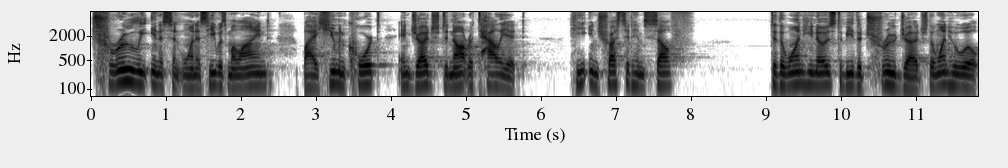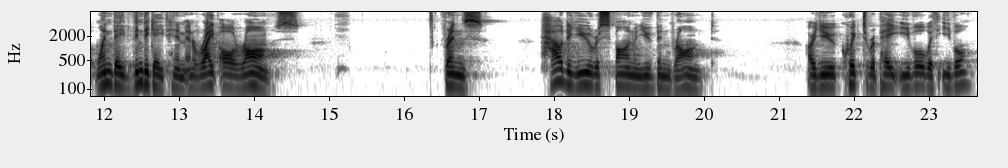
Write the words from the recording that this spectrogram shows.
truly innocent one as he was maligned by a human court and judge did not retaliate. He entrusted himself to the one he knows to be the true judge, the one who will one day vindicate him and right all wrongs. Friends, how do you respond when you've been wronged? Are you quick to repay evil with evil?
